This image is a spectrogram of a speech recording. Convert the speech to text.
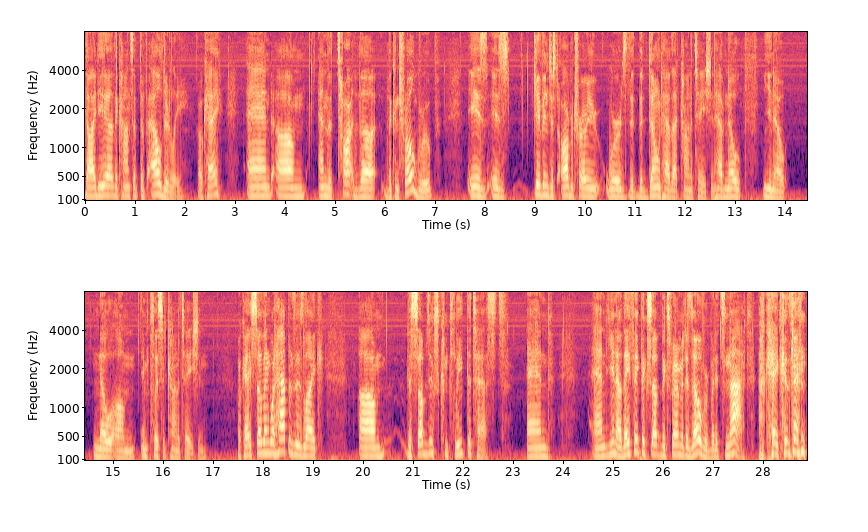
the idea, the concept of elderly, okay? And, um, and the, tar- the, the control group is, is given just arbitrary words that, that don't have that connotation, have no, you know, no um, implicit connotation. Okay, so then what happens is like um, the subjects complete the test, and and you know they think the, the experiment is over, but it's not. Okay, because then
